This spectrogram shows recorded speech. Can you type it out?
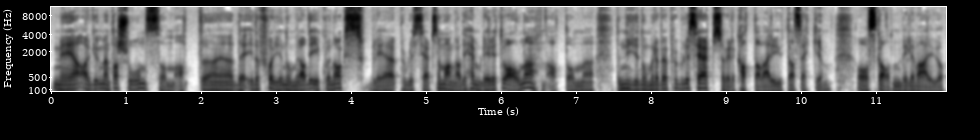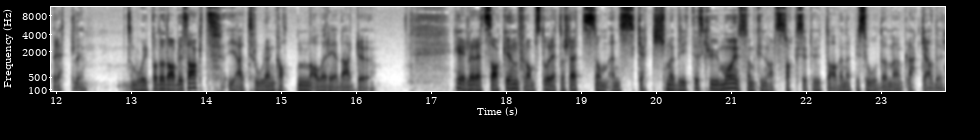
med argumentasjon som at eh, det i det forrige nummeret av The Equinox ble publisert så mange av de hemmelige ritualene at om eh, det nye nummeret ble publisert, så ville katta være ute av sekken, og skaden ville være uopprettelig. Hvorpå det da blir sagt, jeg tror den katten allerede er død. Hele rettssaken framsto rett og slett som en sketsj med britisk humor som kunne vært sakset ut av en episode med Blackadder.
